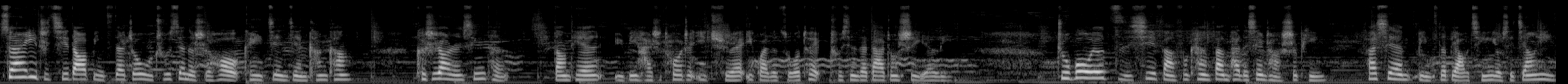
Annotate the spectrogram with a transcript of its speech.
虽然一直祈祷饼子在周五出现的时候可以健健康康，可是让人心疼，当天宇彬还是拖着一瘸一拐的左腿出现在大众视野里。主播我有仔细反复看翻拍的现场视频，发现饼子的表情有些僵硬，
